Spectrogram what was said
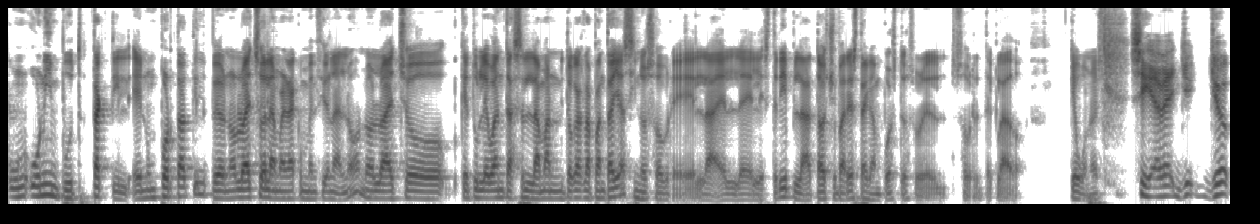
un, un, input táctil en un portátil, pero no lo ha hecho de la manera convencional, ¿no? No lo ha hecho que tú levantas la mano y tocas la pantalla, sino sobre el, el, strip, la touch bar esta que han puesto sobre el, sobre el teclado. Qué bueno es. Sí, a ver, yo,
